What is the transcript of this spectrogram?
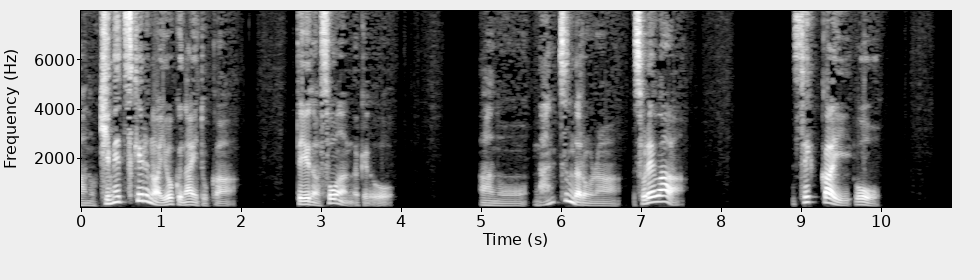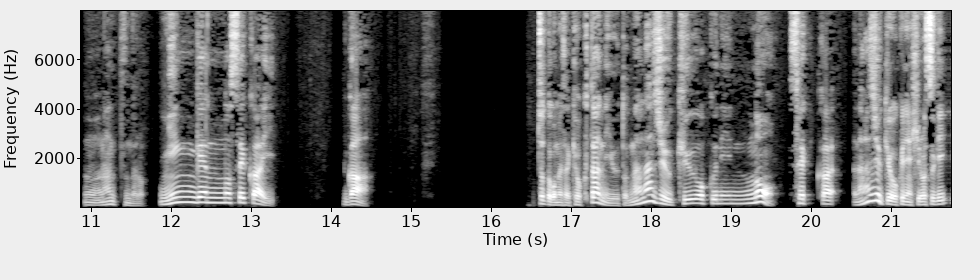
あの、決めつけるのは良くないとか、っていうのはそうなんだけど、あの、なんつうんだろうな。それは、世界を、うん、なんつうんだろう。人間の世界がちょっとごめんなさい、極端に言うと、79億人の世界、79億人は広すぎ？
